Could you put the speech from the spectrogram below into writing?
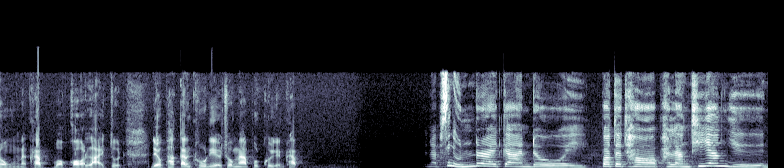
นงนะครับบกหลายจุด เดี๋ยวพักกันครู่เดียวช่วงหน้าพูดคุยกันครับ สนับสนุนรายการโดย ปตทพลังที่ยั่งยืน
